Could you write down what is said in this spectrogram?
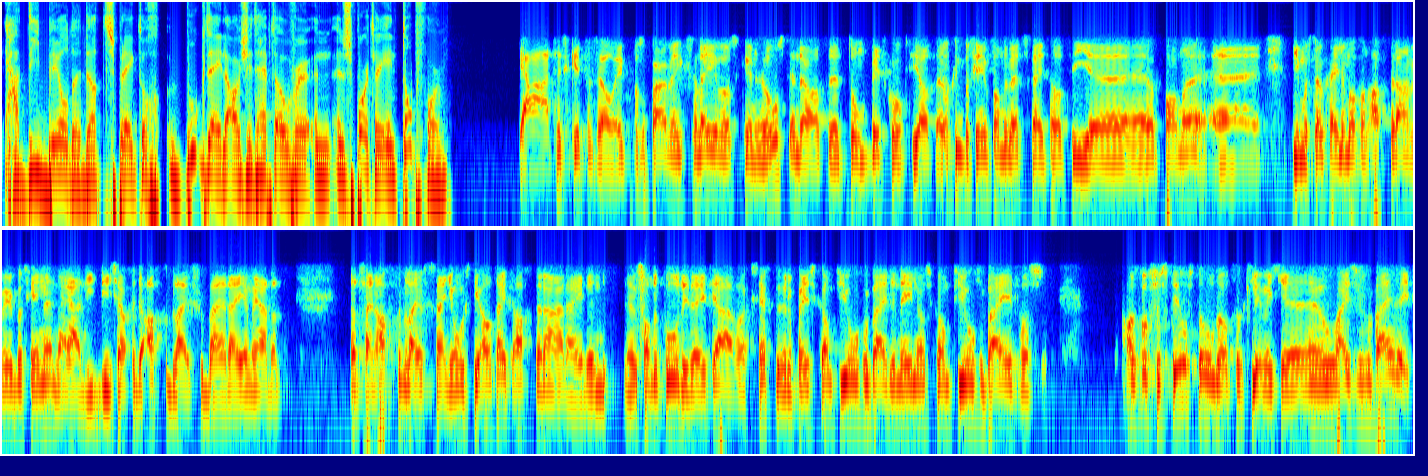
ja, die beelden, dat spreekt toch boekdelen als je het hebt over een, een sporter in topvorm? Ja, het is kippenvel. Ik was een paar weken geleden was ik in Hulst en daar had uh, Tom Pitcock, die had ook in het begin van de wedstrijd had die, uh, pannen. Uh, die moest ook helemaal van achteraan weer beginnen. Nou ja, die, die zag je de achterblijvers voorbij rijden. Maar ja, dat, dat zijn achterblijvers zijn jongens die altijd achteraan rijden. Van der Poel die deed, ja, wat ik zeg, de Europese kampioen voorbij, de Nederlandse kampioen voorbij. Het was alsof ze stilstonden op dat klimmetje, hoe hij ze voorbij reed.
